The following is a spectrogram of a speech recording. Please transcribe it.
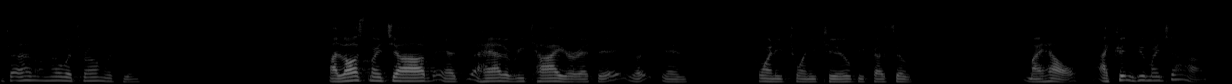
He said, I don't know what's wrong with you. I lost my job. I had to retire at the, in 2022 because of my health. I couldn't do my job.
